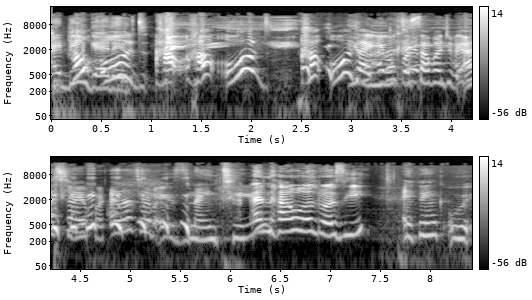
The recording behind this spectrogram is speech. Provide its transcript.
I didn't how get old, it. How old? how old? How old are you for someone to be asking you for? At time, was nineteen. And how old was he? I think we,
